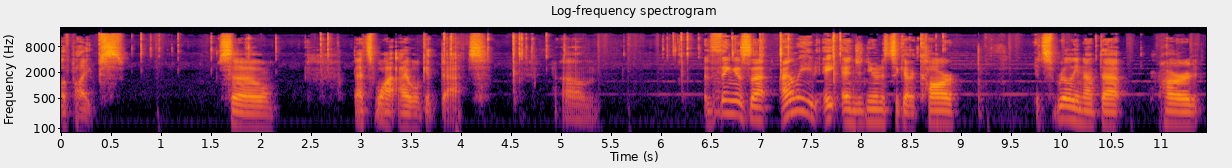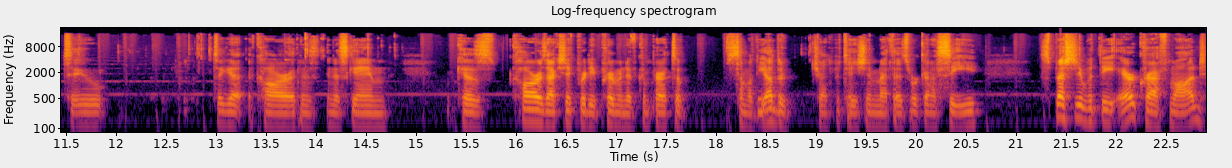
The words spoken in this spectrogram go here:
of pipes. So that's why I will get that. Um, the thing is that I only need 8 engine units to get a car. It's really not that hard to to get a car in this, in this game because car is actually pretty primitive compared to some of the other transportation methods we're going to see, especially with the aircraft mod.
